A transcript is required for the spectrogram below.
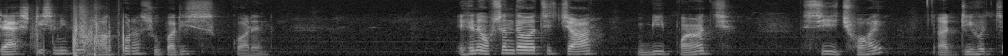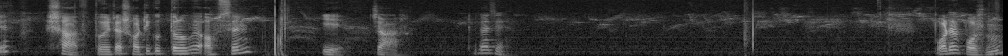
ড্যাশটি শ্রেণীতে ভাগ করার সুপারিশ করেন। এখানে অপশান দেওয়া আছে চার, বি পাঁচ সি ছয় আর ডি হচ্ছে সাত। তো এটা সঠিক উত্তর হবে অপশান এ, চার। ঠিক আছে? পরের প্রশ্ন,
